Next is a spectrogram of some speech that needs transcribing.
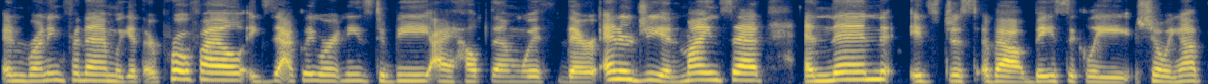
and running for them. We get their profile exactly where it needs to be. I help them with their energy and mindset. And then it's just about basically showing up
